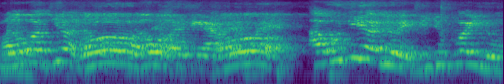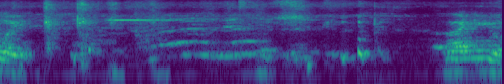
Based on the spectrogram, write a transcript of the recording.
નવો થયો નવો નવો. આ ઉડિયો જ હોય બીજું કોઈ નું હોય. ગાડીઓ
